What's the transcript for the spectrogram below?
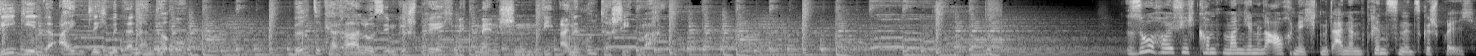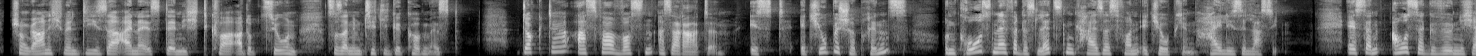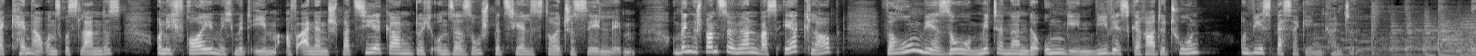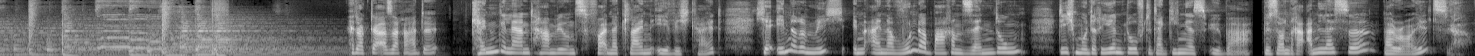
Wie gehen wir eigentlich miteinander um? Birte Karalus im Gespräch mit Menschen, die einen Unterschied machen. So häufig kommt man ja nun auch nicht mit einem Prinzen ins Gespräch. Schon gar nicht, wenn dieser einer ist, der nicht qua Adoption zu seinem Titel gekommen ist. Dr. Asfa Wossen Asarate ist äthiopischer Prinz und Großneffe des letzten Kaisers von Äthiopien, Haile Selassie. Er ist ein außergewöhnlicher Kenner unseres Landes und ich freue mich mit ihm auf einen Spaziergang durch unser so spezielles deutsches Seelenleben und bin gespannt zu hören, was er glaubt, warum wir so miteinander umgehen, wie wir es gerade tun und wie es besser gehen könnte. Herr Dr. Asarate, Kennengelernt haben wir uns vor einer kleinen Ewigkeit. Ich erinnere mich in einer wunderbaren Sendung, die ich moderieren durfte. Da ging es über besondere Anlässe bei Royals. Ja.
